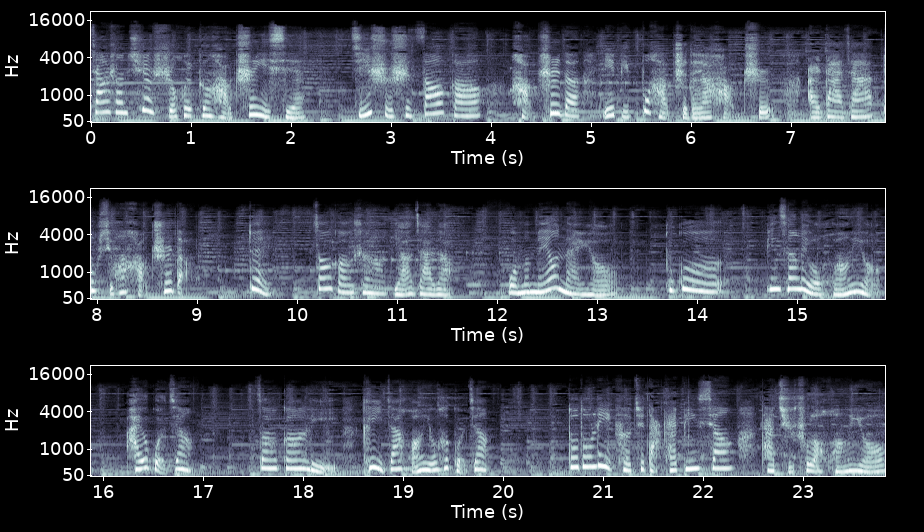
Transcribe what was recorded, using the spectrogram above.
加上确实会更好吃一些。即使是糟糕，好吃的也比不好吃的要好吃，而大家都喜欢好吃的。对。糟糕上也要加料，我们没有奶油，不过冰箱里有黄油，还有果酱。糟糕里可以加黄油和果酱。兜兜立刻去打开冰箱，他取出了黄油，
